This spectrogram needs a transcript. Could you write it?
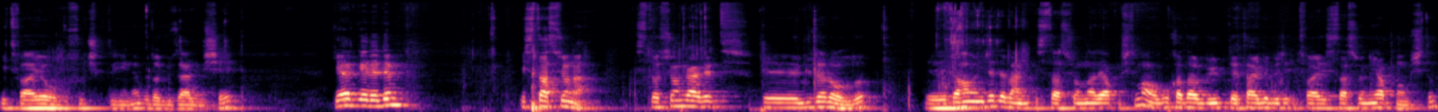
itfaiye ordusu çıktı yine. Bu da güzel bir şey. Gel gelelim istasyona. İstasyon gayet e, güzel oldu. E, daha önce de ben istasyonlar yapmıştım ama bu kadar büyük detaylı bir itfaiye istasyonu yapmamıştım.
